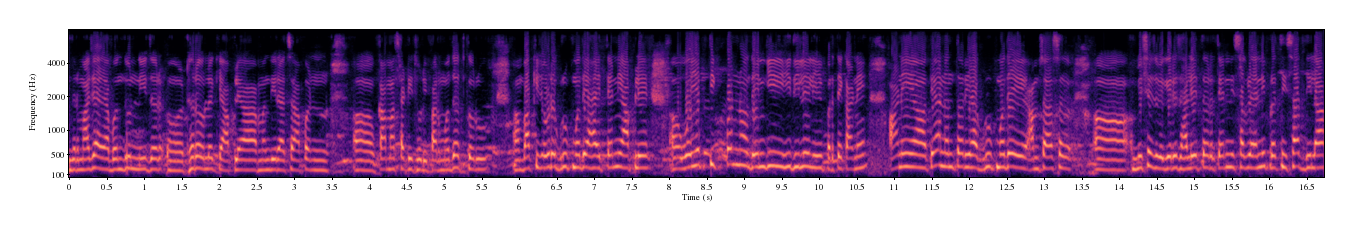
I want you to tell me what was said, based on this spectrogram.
जर माझ्या या बंधूंनी जर ठरवलं की आपल्या मंदिराचं आपण अ, कामासाठी थोडीफार मदत करू. बाकी जेवढे ग्रुपमध्ये आहेत त्यांनी आपले वैयक्तिक पण देणगी ही दिलेली आहे प्रत्येकाने. आणि त्यानंतर ह्या ग्रुपमध्ये आमचा असं मेसेज वगैरे झाले तर त्यांनी सगळ्यांनी प्रतिसाद दिला.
